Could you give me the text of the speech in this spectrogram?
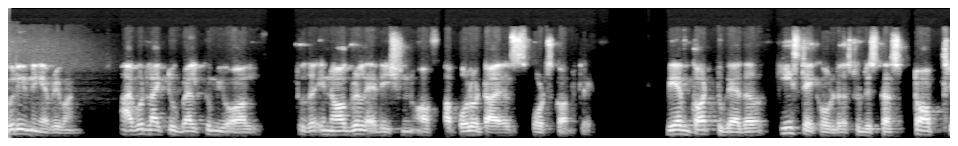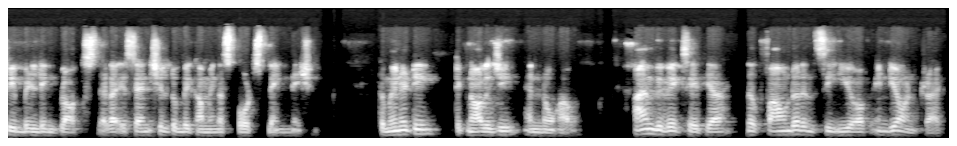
Good evening, everyone. I would like to welcome you all to the inaugural edition of Apollo Tyres Sports Conclave. We have got together key stakeholders to discuss top three building blocks that are essential to becoming a sports playing nation community, technology, and know how. I'm Vivek Sethia, the founder and CEO of India on Track.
